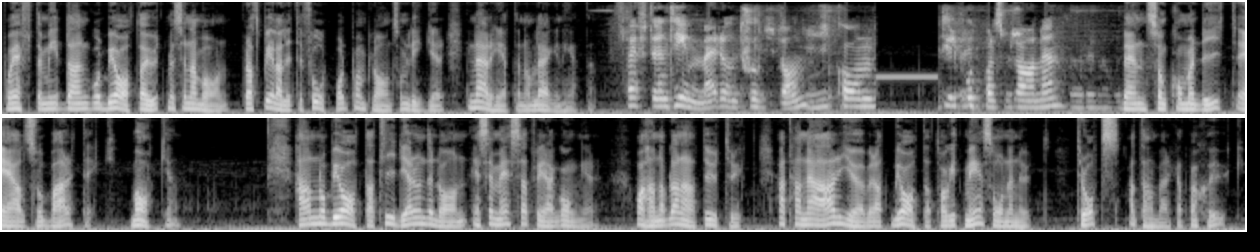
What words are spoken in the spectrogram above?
På eftermiddagen går Beata ut med sina barn för att spela lite fotboll på en plan som ligger i närheten av lägenheten. Och efter en timme, runt 17, så kom till fotbollsplanen. Den som kommer dit är alltså Bartek, maken. Han och Beata tidigare under dagen smsat flera gånger och han har bland annat uttryckt att han är arg över att Beata tagit med sonen ut trots att han verkat vara sjuk.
